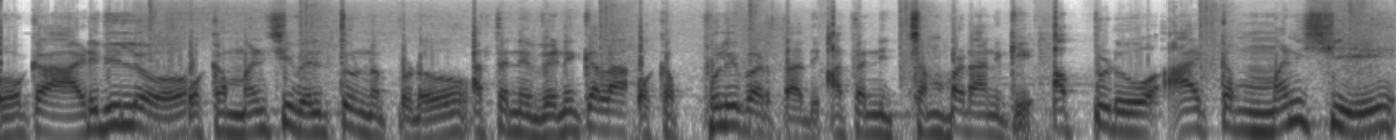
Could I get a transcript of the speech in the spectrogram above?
ఒక అడవిలో ఒక మనిషి వెళ్తున్నప్పుడు అతని వెనుకల ఒక పులి పడుతుంది. అతన్ని చంపడానికి. అప్పుడు ఆ యొక్క మనిషి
